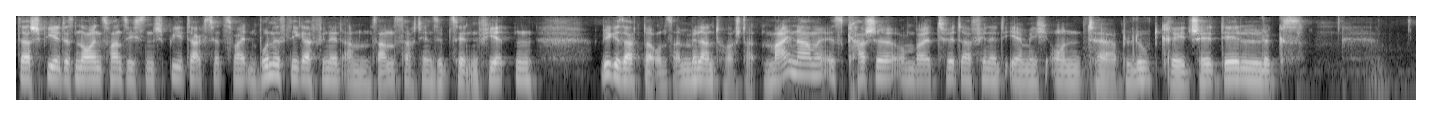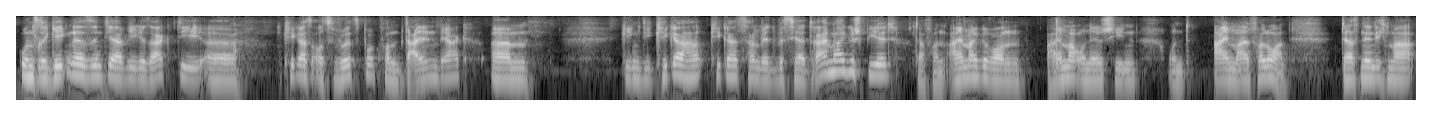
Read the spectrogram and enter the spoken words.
Das Spiel des 29. Spieltags der zweiten Bundesliga findet am Samstag, den 17.04. Wie gesagt, bei uns am Millantor statt. Mein Name ist Kasche und bei Twitter findet ihr mich unter Blutgrätsche Deluxe. Unsere Gegner sind ja, wie gesagt, die äh, Kickers aus Würzburg vom Dallenberg. Ähm, gegen die Kicker, Kickers haben wir bisher dreimal gespielt, davon einmal gewonnen, einmal unentschieden und einmal verloren. Das nenne ich mal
